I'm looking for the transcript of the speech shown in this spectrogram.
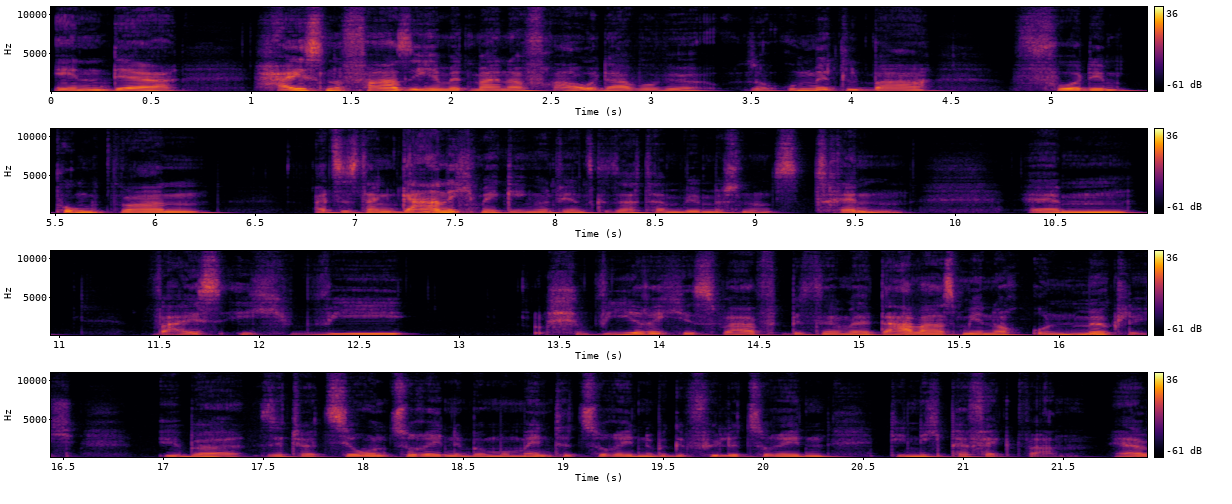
in der heißen Phase hier mit meiner Frau, da wo wir so unmittelbar vor dem Punkt waren, als es dann gar nicht mehr ging und wir uns gesagt haben, wir müssen uns trennen, ähm, weiß ich, wie schwierig es war, beziehungsweise da war es mir noch unmöglich, über Situationen zu reden, über Momente zu reden, über Gefühle zu reden, die nicht perfekt waren. Ja,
